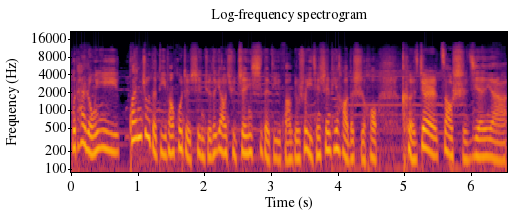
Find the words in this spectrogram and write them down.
不太容易关注的地方，或者是你觉得要去珍惜的地方。比如说以前身体好的时候，可劲儿造时间呀，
